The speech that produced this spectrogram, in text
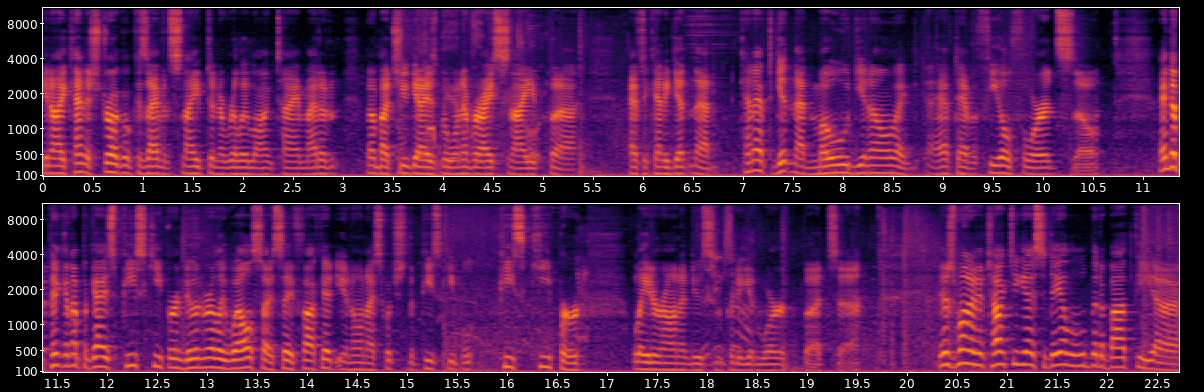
you know I kind of struggle because I haven't sniped in a really long time. I don't know about you guys, but whenever I snipe, uh, I have to kind of get in that kind of have to get in that mode. You know, I, I have to have a feel for it. So I end up picking up a guy's peacekeeper and doing really well. So I say fuck it, you know, and I switch to the peacekeeper peacekeeper later on and do some pretty good work. But uh, I just wanted to talk to you guys today a little bit about the uh,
